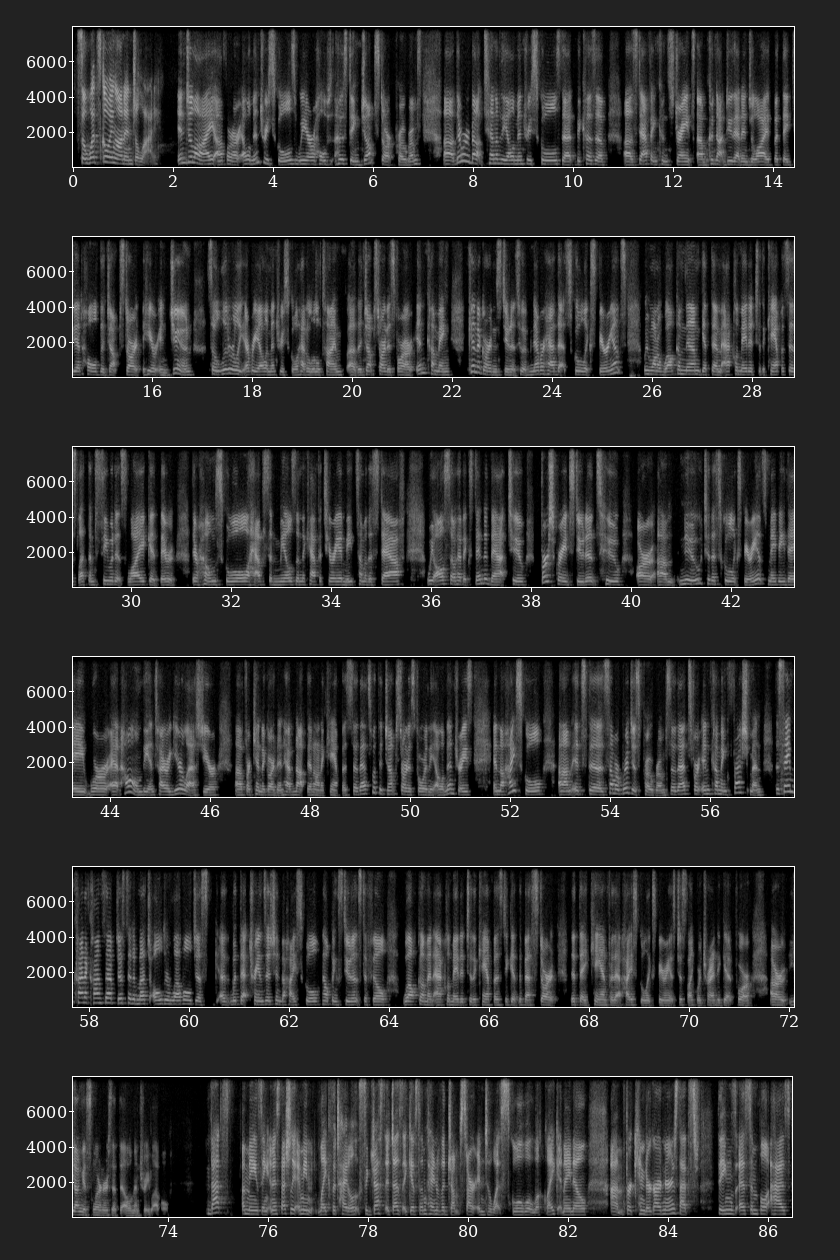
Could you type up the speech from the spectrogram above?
So, what's going on in July? In July, uh, for our elementary schools, we are host- hosting Jumpstart programs. Uh, there were about 10 of the elementary schools that, because of uh, staffing constraints, um, could not do that in July, but they did hold the Jumpstart here in June. So, literally, every elementary school had a little time. Uh, the Jumpstart is for our incoming kindergarten students who have never had that school experience. We want to welcome them, get them acclimated to the campuses, let them see what it's like at their, their home school school, have some meals in the cafeteria, meet some of the staff. We also have extended that to first grade students who are um, new to the school experience. Maybe they were at home the entire year last year uh, for kindergarten and have not been on a campus. So that's what the Jumpstart is for in the elementaries. In the high school, um, it's the Summer Bridges program. So that's for incoming freshmen. The same kind of concept, just at a much older level, just uh, with that transition to high school, helping students to feel welcome and acclimated to the campus to get the best start that they can for that high school experience, just like we're trying to get for our youngest learners at the elementary level. That's amazing. And especially, I mean, like the title suggests, it does, it gives them kind of a jump start into what school will look like. And I know um, for kindergartners, that's things as simple as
